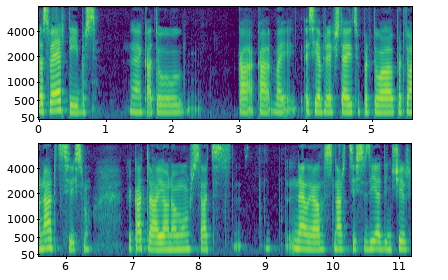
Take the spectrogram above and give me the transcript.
tās vērtības, kā tu, kā, kā, es iepriekš teicu par to, par to narcismu, ka katrā jau no mums tāds neliels narcisa ziediņš ir,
